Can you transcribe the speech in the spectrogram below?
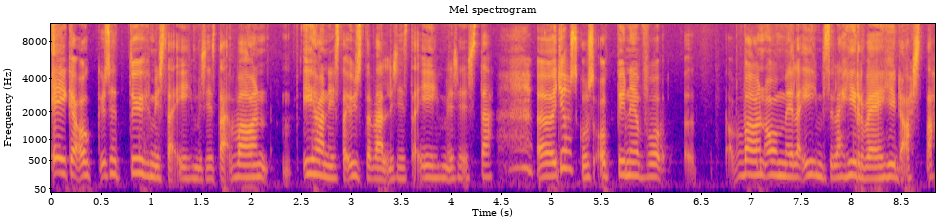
eikä ole kyse tyhmistä ihmisistä, vaan ihanista, ystävällisistä ihmisistä. Öö, joskus oppineuvo vaan on meillä ihmisillä hirveän hidasta.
